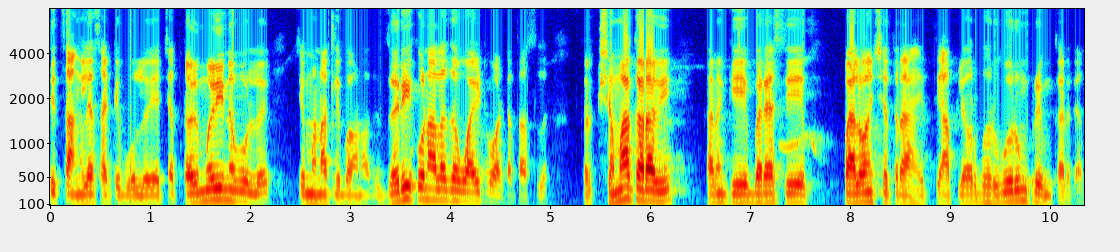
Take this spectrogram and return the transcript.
ते चांगल्यासाठी बोललो याच्या तळमळीनं बोललोय. जे मनातली भावना होती. जरी कोणाला जर वाईट वाटत असलं तर क्षमा करावी. कारण की बऱ्याचसे पालवान क्षेत्र आहेत ते आपल्यावर भरभरून प्रेम करतात.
